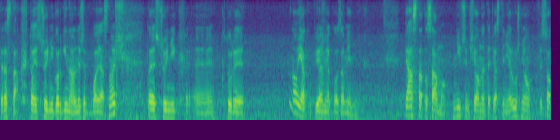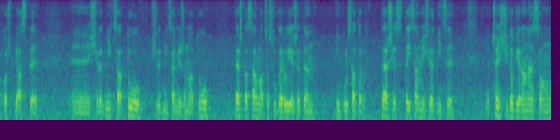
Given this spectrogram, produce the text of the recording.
Teraz tak, to jest czujnik oryginalny, żeby była jasność. To jest czujnik, e, który no ja kupiłem jako zamiennik. Piasta to samo, niczym się one te piasty nie różnią. Wysokość piasty, yy, średnica tu, średnica mierzona tu, też ta sama, co sugeruje, że ten impulsator też jest z tej samej średnicy. Części dobierane są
